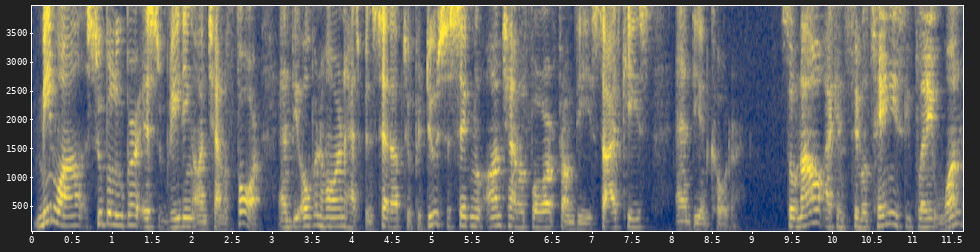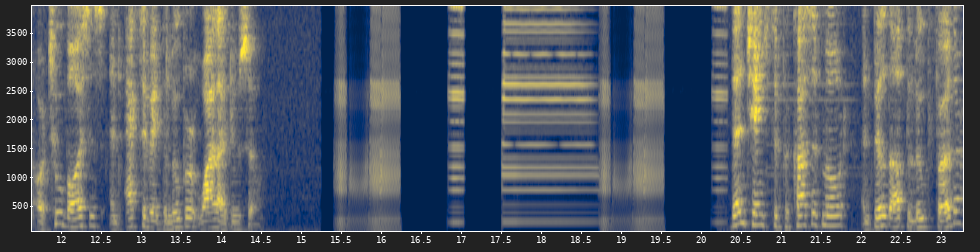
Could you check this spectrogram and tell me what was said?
Meanwhile, SooperLooper is reading on channel 4 and the open horn has been set up to produce a signal on channel 4 from the side keys and the encoder. So now I can simultaneously play one or two voices and activate the looper while I do so. Then change to percussive mode and build up the loop further.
